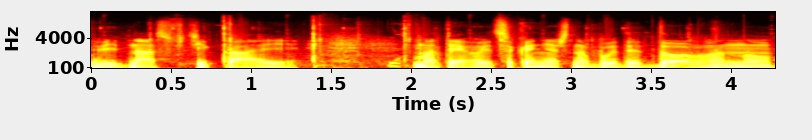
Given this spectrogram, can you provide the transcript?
від нас втікає. Матегою це, звісно, буде довго, ну.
